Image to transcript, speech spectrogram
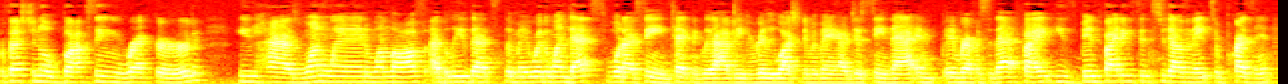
Professional boxing record. He has one win, one loss. I believe that's the Mayweather one. That's what I've seen, technically. I haven't even really watched MMA. I just seen that in, in reference to that fight. He's been fighting since 2008 to present.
